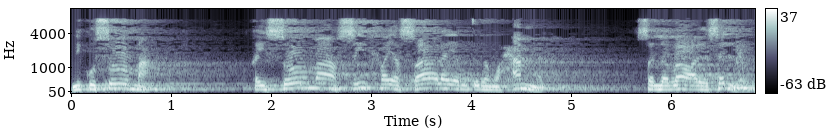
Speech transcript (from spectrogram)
ni kusoma kaisoma sifa ya sala ya mtume Muhammad sallallahu alaihi wasallam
